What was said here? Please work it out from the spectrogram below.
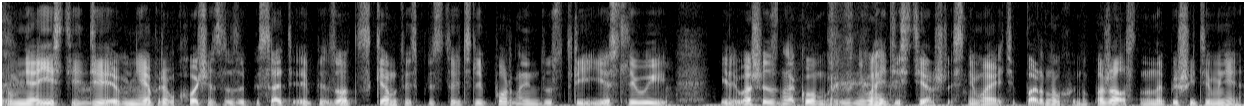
У меня есть идея, мне прям хочется записать эпизод с кем-то из представителей порноиндустрии. Если вы или ваши знакомые занимаетесь тем, что снимаете порнуху, ну, пожалуйста, ну, напишите мне.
